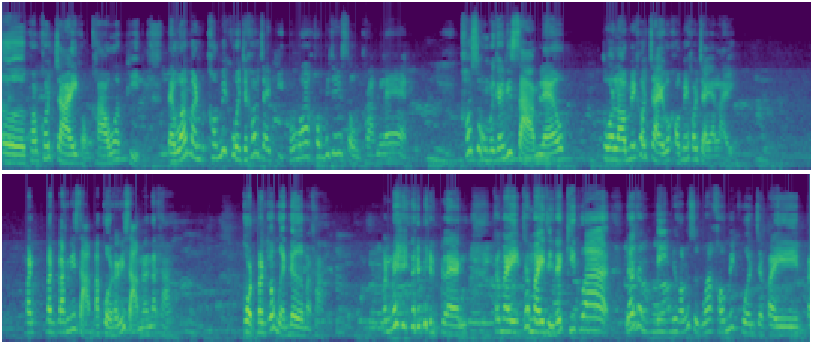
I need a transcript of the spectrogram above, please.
เออความเข้าใจของเขาว่าผิด แต่ว่ามันเขาไม่ควรจะเข้าใจผิด เพราะว่าเขาไม่ได้ส่งครั้งแรกเขาส่งเป็นครั้งที่สามแล้ว ตัวเราไม่เข้าใจว่าเขาไม่เข้าใจอะไร มันมันครั้งที่สามปรากฏครั้งที่สามแล้วนะคะกฎมันก็เหมือนเดิมอะค่ะ มันไม่ได้เปลี่ยนแปลงทำไมทำไมถึงได้คิดว่า แล้วมีมีความรู้สึกว่าเขาไม่ควรจะไปไป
